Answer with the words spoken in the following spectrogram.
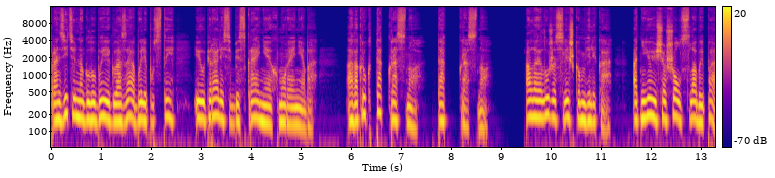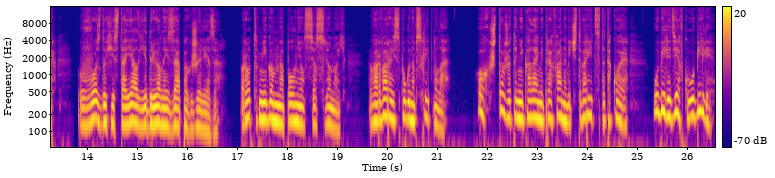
Пронзительно голубые глаза были пусты и упирались в бескрайнее хмурое небо. А вокруг так красно, так красно. Алая лужа слишком велика. От нее еще шел слабый пар — в воздухе стоял ядреный запах железа. Рот мигом наполнился слюной. Варвара испуганно всхлипнула. «Ох, что же ты, Николай Митрофанович, творится-то такое? Убили девку, убили!»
